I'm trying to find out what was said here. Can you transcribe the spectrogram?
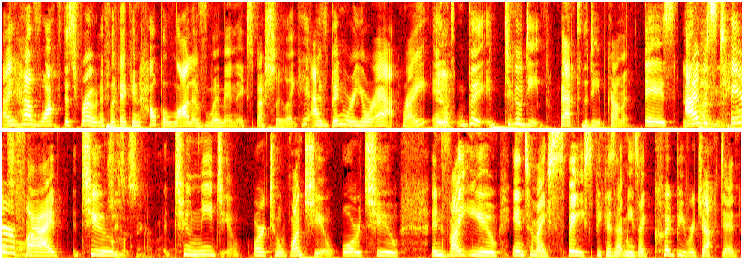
I have walked this road, and I feel like I can help a lot of women, especially like, hey, I've been where you're at, right? And Yeah. but to go deep, back to the deep comment is Isn't I was an Adele song? terrified to She's a singer, to need you or to want you or to invite you into my space because that means I could be rejected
